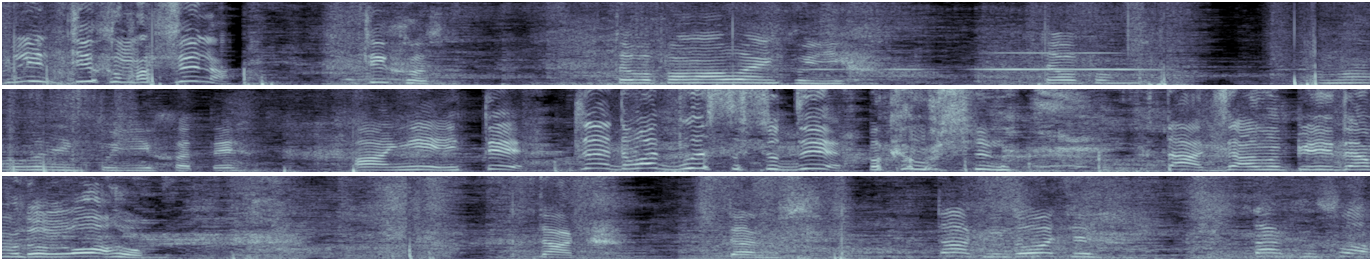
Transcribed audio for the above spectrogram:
Блін, тихо, машина! Тихо. Треба помаленьку їхати. Треба пом... помаленьку їхати. А, ні, йти. Це, давай швидко сюди, поки машина. Так, зараз ми перейдемо дорогу. Так, Денис. Так, ну давайте. Так, ну що?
